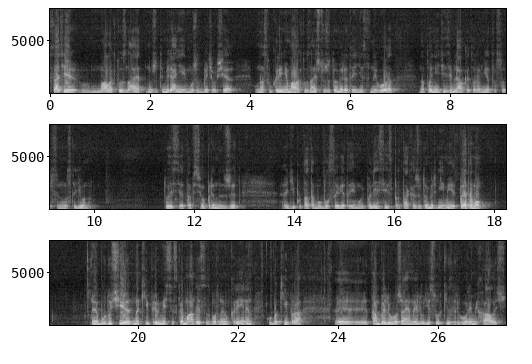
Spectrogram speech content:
Кстати, мало кто знает, ну, житомиряне, может быть, вообще у нас в Украине мало кто знает, что Житомир это единственный город на планете Земля, в котором нет собственного стадиона. То есть это все принадлежит э, депутатам облсовета ему и Полесье, и Спартака Житомир не имеет. Поэтому Э, будучи на Кипре вместе с командой, со сборной Украины, Куба Кипра, э, там были уважаемые люди, Суркис Григорий Михайлович.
